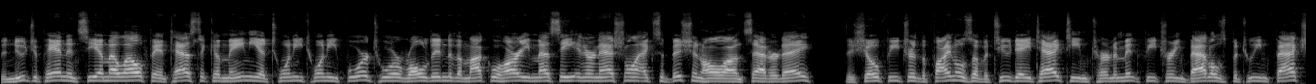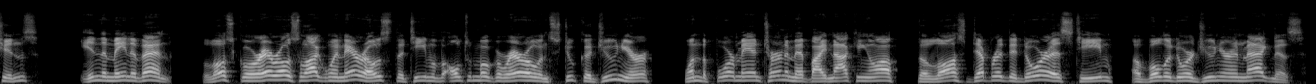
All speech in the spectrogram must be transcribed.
the New Japan and CMLL Fantastica Mania 2024 tour rolled into the Makuhari Messe International Exhibition Hall on Saturday. The show featured the finals of a two day tag team tournament featuring battles between factions. In the main event, Los Guerreros Laguneros, the team of Ultimo Guerrero and Stuka Jr., won the four man tournament by knocking off the Los Depredadores team of Volador Jr. and Magnus.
